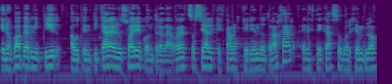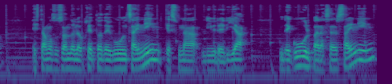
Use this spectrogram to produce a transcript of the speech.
que nos va a permitir autenticar al usuario contra la red social que estamos queriendo trabajar. En este caso, por ejemplo, estamos usando el objeto de Google Sign In, que es una librería de Google para hacer sign in.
